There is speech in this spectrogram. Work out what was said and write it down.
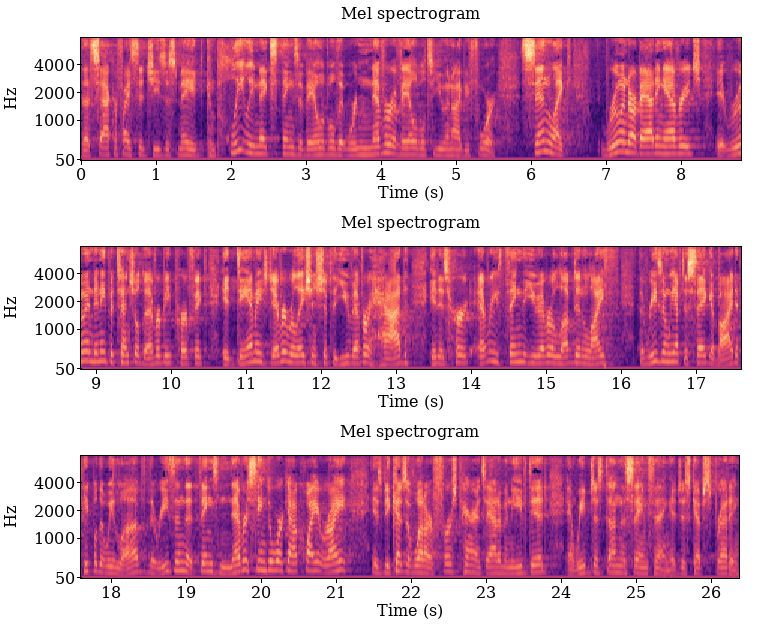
The sacrifice that Jesus made completely makes things available that were never available to you and I before. Sin, like, ruined our batting average. It ruined any potential to ever be perfect. It damaged every relationship that you've ever had. It has hurt everything that you've ever loved in life. The reason we have to say goodbye to people that we love, the reason that things never seem to work out quite right, is because of what our first parents, Adam and Eve, did. And we've just done the same thing. It just kept spreading.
